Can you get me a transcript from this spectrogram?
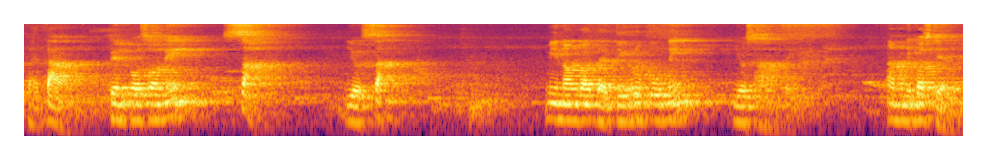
batal. Ben posone sah. Ya sah minangka dadi rukune ya salate. Namun iku sedherek.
